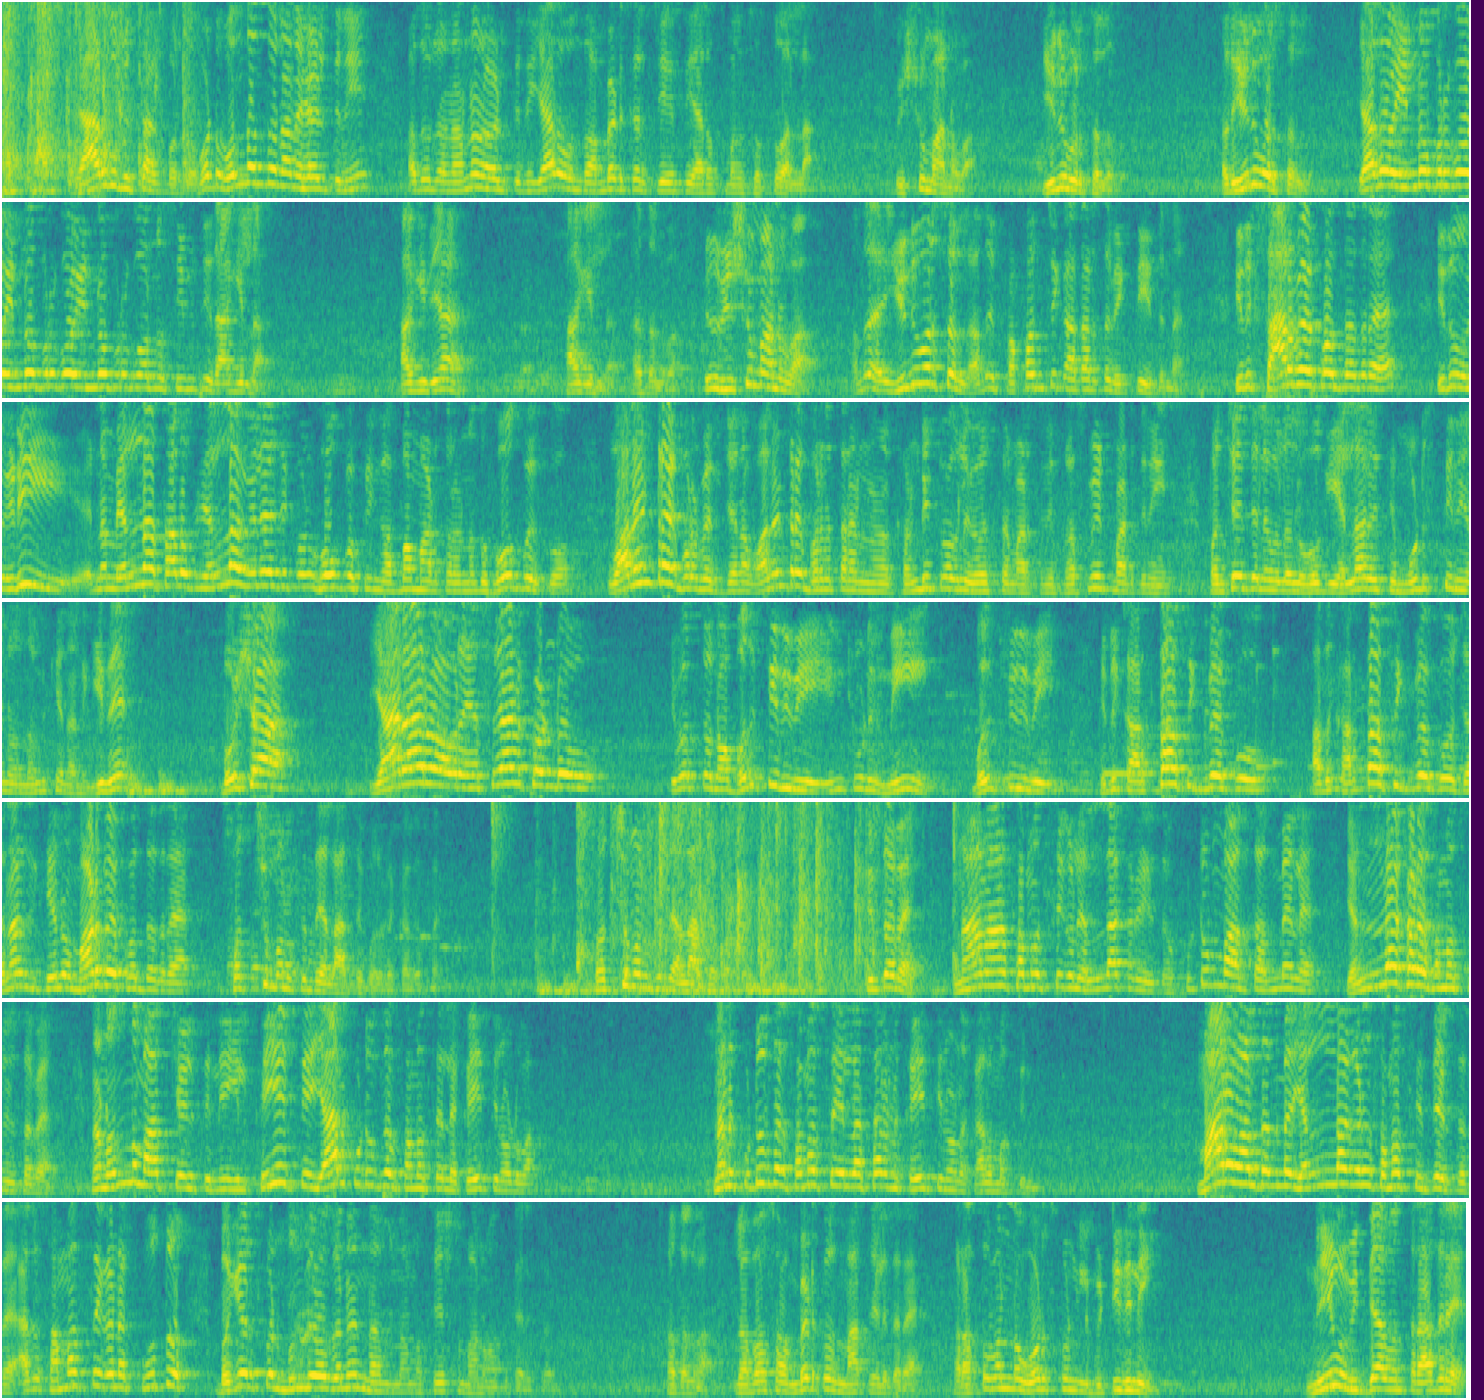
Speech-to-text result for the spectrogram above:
ಯಾರಿಗೂ ಮಿಸ್ ಆಗಬಾರ್ದು. ಬಟ್ ಒಂದಂತೂ ನಾನು ಹೇಳ್ತೀನಿ. ಅದು ನಾನು ಹೇಳ್ತೀನಿ. ಯಾರೋ ಒಂದು ಅಂಬೇಡ್ಕರ್ ಜಯಂತಿ ಯಾರ ಮನೆ ಸೊತ್ತು ಅಲ್ಲ. ವಿಶ್ವಮಾನವ. ಯೂನಿವರ್ಸಲ್ ಅದು. ಅದು ಯೂನಿವರ್ಸಲ್ ಯಾವುದೋ ಇನ್ನೊಬ್ರಿಗೋ ಇನ್ನೊಬ್ರಿಗೋ ಇನ್ನೊಬ್ರಿಗೋ ಅನ್ನೋ ಸೀಮಿತ ಇದಾಗಿಲ್ಲ ಆಗಿದೆಯಾ? ಆಗಿಲ್ಲ. ಅದಲ್ವಾ? ಇದು ವಿಶ್ವಮಾನವ. ಅಂದರೆ ಯೂನಿವರ್ಸಲ್ ಅದು ಪ್ರಪಂಚಕ್ಕೆ ಆಧಾರಿತ ವ್ಯಕ್ತಿ ಇದನ್ನು. ಇದಕ್ಕೆ ಸಾರಬೇಕು ಅಂತಂದರೆ ಇದು ಇಡೀ ನಮ್ಮೆಲ್ಲ ತಾಲೂಕು ಎಲ್ಲ ವಿಲೇಜ್ಗಳಿಗೆ ಹೋಗ್ಬೇಕು, ಹಿಂಗೆ ಹಬ್ಬ ಮಾಡ್ತಾರೆ ಅನ್ನೋದು ಹೋಗಬೇಕು. ವಾಲಂಟ್ರಾಗಿ ಬರಬೇಕು ಜನ ವಾಲಂಟ್ರಾಗಿ ಬರೋ ನಾನು ಖಂಡಿತವಾಗ್ಲೂ ವ್ಯವಸ್ಥೆ ಮಾಡ್ತೀನಿ ಪ್ರೆಸ್ ಮೀಟ್ ಮಾಡ್ತೀನಿ, ಪಂಚಾಯತಿ ಲೆವೆಲಲ್ಲಿ ಹೋಗಿ ಎಲ್ಲ ರೀತಿ ಮೂಡಿಸ್ತೀನಿ ಅನ್ನೋ ನಂಬಿಕೆ ನನಗಿದೆ. ಬಹುಶಃ ಯಾರು ಅವರ ಹೆಸರು ಹೇಳ್ಕೊಂಡು ಇವತ್ತು ನಾವು ಬದುಕ್ತಿದ್ದೀವಿ ಇನ್ಕ್ಲೂಡಿಂಗ್ ಮೀ ಬದುಕ್ತಿದ್ದೀವಿ ಇದಕ್ಕೆ ಅರ್ಥ ಸಿಗಬೇಕು, ಅದಕ್ಕೆ ಅರ್ಥ ಸಿಗಬೇಕು, ಜನಾಂಗಕ್ಕೆ ಏನೋ ಮಾಡಬೇಕು ಅಂತಂದರೆ ಸ್ವಚ್ಛ ಮನಸ್ಸಿಂದ ಎಲ್ಲ ಆಚೆ ಬರಬೇಕಾಗುತ್ತೆ. ಸ್ವಚ್ಛ ಮನಸ್ಸಿಂದ ಎಲ್ಲ ಆಚೆ ಬರಬೇಕು ಇರ್ತವೆ ನಾನಾ ಸಮಸ್ಯೆಗಳು ಎಲ್ಲ ಕಡೆ ಇರ್ತವೆ. ಕುಟುಂಬ ಅಂತ ಅಂದಮೇಲೆ ಎಲ್ಲ ಕಡೆ ಸಮಸ್ಯೆ ಇರ್ತವೆ. ನಾನೊಂದು ಮಾತು ಕೇಳ್ತೀನಿ, ಇಲ್ಲಿ ಕೈ ಎತ್ತಿ ಯಾರ ಕುಟುಂಬದ ಸಮಸ್ಯೆ ಇಲ್ಲ, ಕೈ ನೋಡುವ. ನನ್ನ ಕುಟುಂಬದಲ್ಲಿ ಸಮಸ್ಯೆ ಇಲ್ಲ ಸರ್ ನಾನು ಕೈ ಎತ್ತಿ ನೋಡೋಣ ಅಂತ ಮಾನವ ಅಂತಂದಮೇಲೆ ಎಲ್ಲಗಳು ಸಮಸ್ಯೆ ಇದ್ದೇ ಇರ್ತದೆ. ಅದು ಸಮಸ್ಯೆಗಳನ್ನ ಕೂತು ಬಗೆಹರಿಸ್ಕೊಂಡು ಮುಂದೆ ಹೋಗೋಣ ನಮ್ಮ ನಮ್ಮ ಶ್ರೇಷ್ಠ ಮಾನವ ಅಂತ ಕರಿತೇವೆ. ಹೌದಲ್ವಾ ಬಾಬಾ ಸಾಹೇಬ್ ಅಂಬೇಡ್ಕರ್ ಮಾತು ಹೇಳಿದ್ದಾರೆ. ರಥವನ್ನು ಓಡಿಸ್ಕೊಂಡು ಇಲ್ಲಿ ಬಿಟ್ಟಿದ್ದೀನಿ. ನೀವು ವಿದ್ಯಾವಂತರಾದರೆ,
